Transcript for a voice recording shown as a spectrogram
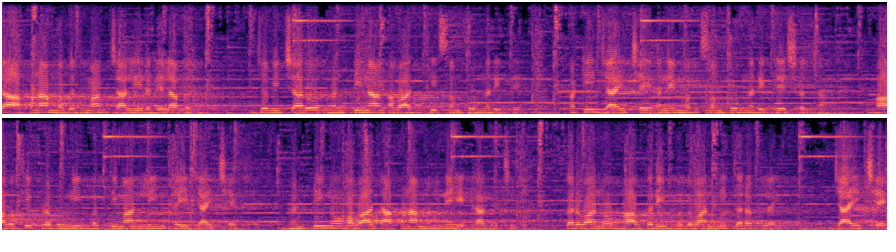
જ આપણા મગજમાં ચાલી રહેલા બધા જ વિચારો ઘંટીના અવાજથી સંપૂર્ણ રીતે હટી જાય છે અને મન સંપૂર્ણ રીતે શ્રદ્ધા, ભાવથી પ્રભુની ભક્તિમાન લીન થઈ જાય છે. ઘંટીનો અવાજ આપણા મનને એકાગ્રચિત કરવાનો ભાવ કરી ભગવાનની તરફ લઈ જાય છે.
